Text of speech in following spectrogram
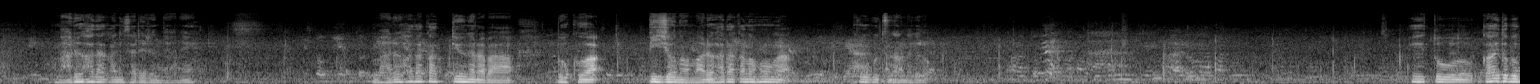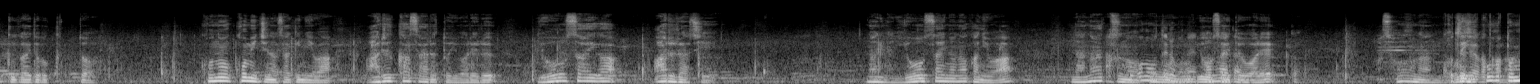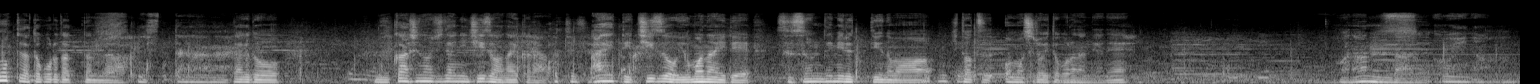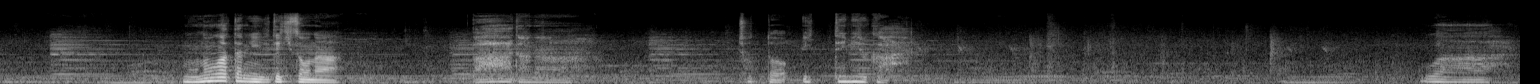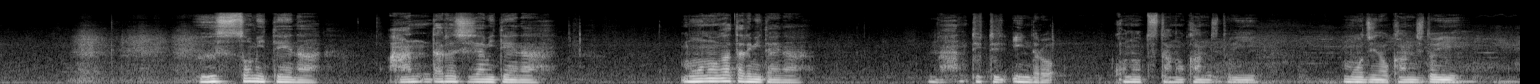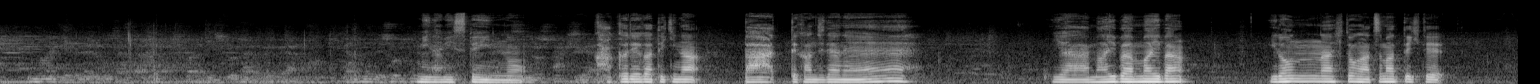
丸裸にされるんだよね。丸裸っていうならば僕は美女の丸裸の方が好物なんだけど。えっ、とガイドブックガイドブックとこの小道の先にはアルカサルと言われる要塞があるらしい。何々要塞の中には7つの要塞と言われそうなんだ。行こうと思ってたところだったんだ。だけど昔の時代に地図はないからあえて地図を読まないで進んでみるっていうのも一つ面白いところなんだよね。うわなんだあすごいな。れ物語に出てきそうなバーだな。ちょっと行ってみるか。うわー。嘘みてえな。アンダルシアみてえな。物語みたいな。なんて言っていいんだろう。このツタの感じといい文字の感じといい。南スペインの隠れ家的なバーって感じだよね。いや毎晩毎晩いろんな人が集まってきて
